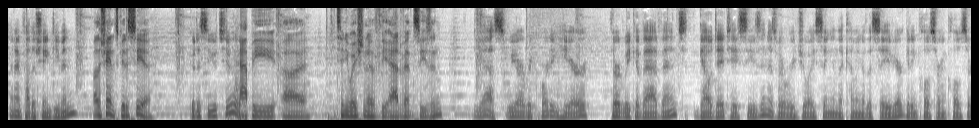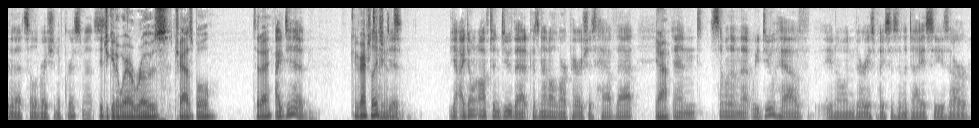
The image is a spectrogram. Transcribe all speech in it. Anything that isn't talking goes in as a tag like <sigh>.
And I'm Father Shane Deman. Father Shane, it's good to see you. Good to see you too. Happy uh, continuation of the Advent season. Yes, we are recording here, third week of Advent, Gaudete season, as we're rejoicing in the coming of the Savior, getting closer and closer to that celebration of Christmas. Did you get to wear a rose chasuble today? I did. Congratulations. I did. Yeah, I don't often do that because not all of our parishes have that. Yeah. And some of them that we do have, you know, in various places in the diocese are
